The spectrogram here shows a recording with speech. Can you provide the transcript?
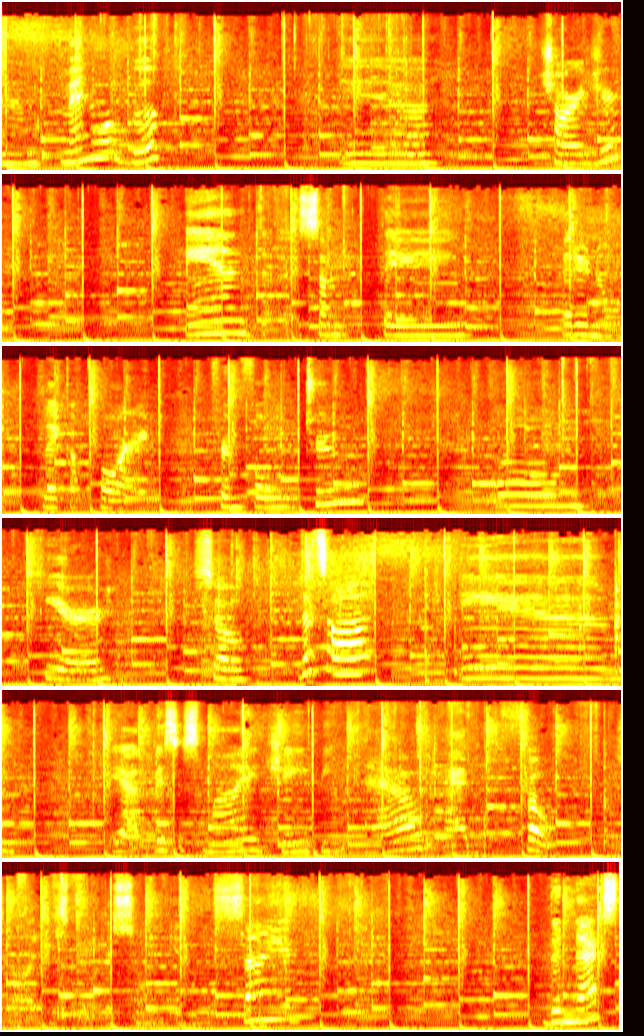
um, manual book, a charger, and something I don't know like a cord from phone to um here. So that's all. And yeah this is my JBL headphone. So I'll just put this one inside the side. The next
